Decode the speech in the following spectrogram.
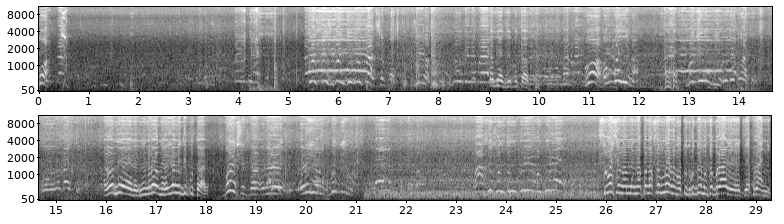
О! Пусть здесь будет депутация, блядь, живет. Да, блядь. О, бомбаина! Буди убью! Родный, этот, не народный, районный депутат. Бывший да, ра- район Гудима. А, слушай, он там убирает, убирает. Срочно на, на, по нашему мирному, тут Гудыму забрали эти охранники.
